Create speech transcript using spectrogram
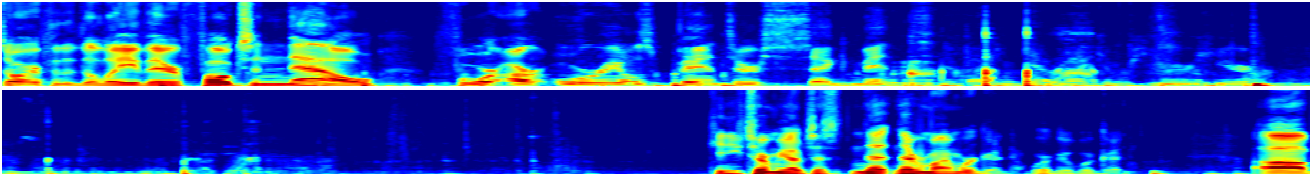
Sorry for the delay there, folks. And now for our Orioles banter segment, if I can get my computer here. Can you turn me up? Just ne- never mind. We're good. We're good. We're good. Uh,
